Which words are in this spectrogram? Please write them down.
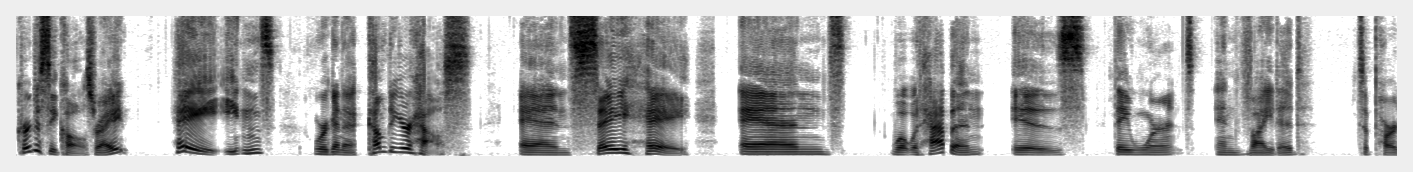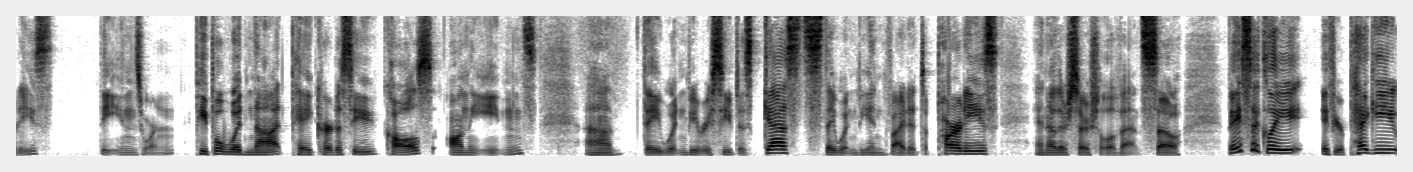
courtesy calls, right? Hey, Eatons, we're going to come to your house and say hey. And what would happen is they weren't invited to parties. The Eatons weren't. People would not pay courtesy calls on the Eatons. Uh, they wouldn't be received as guests. They wouldn't be invited to parties and other social events. So basically, if you're Peggy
